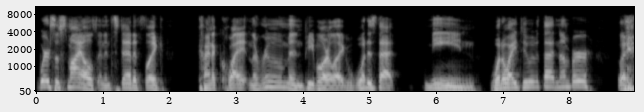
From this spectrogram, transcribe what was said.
where's the smiles, and instead it's like kind of quiet in the room, and people are like, what does that mean? What do I do with that number? Like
